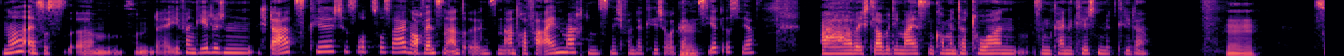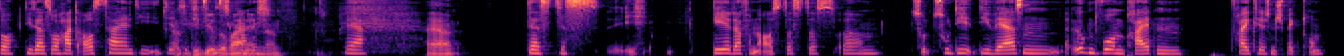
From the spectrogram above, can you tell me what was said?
ne, also es, ähm, von der evangelischen Staatskirche sozusagen, auch wenn es ein, and ein anderer Verein macht und es nicht von der Kirche organisiert mhm. ist, ja. Aber ich glaube, die meisten Kommentatoren sind keine Kirchenmitglieder. Mhm. So, die da so hart austeilen, die, die, also die wir so wahrnehmen, ne? Ja. Ja. Das, das, ich gehe davon aus, dass das ähm, zu, zu die diversen, irgendwo im breiten Freikirchenspektrum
